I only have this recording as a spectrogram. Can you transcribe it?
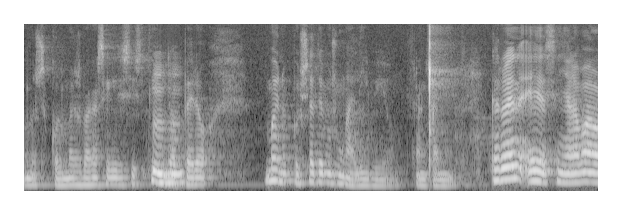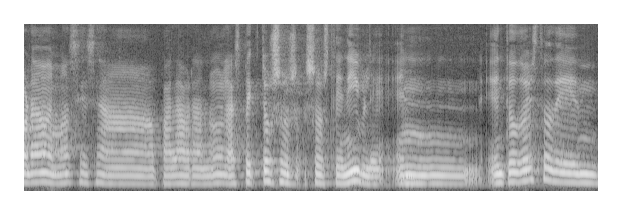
os columbarios van a seguir existindo, uh -huh. pero bueno, pois xa temos un alivio, francamente. Carmen eh, señalaba ahora además esa palabra, ¿no? el aspecto sos sostenible. En, todo esto de,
